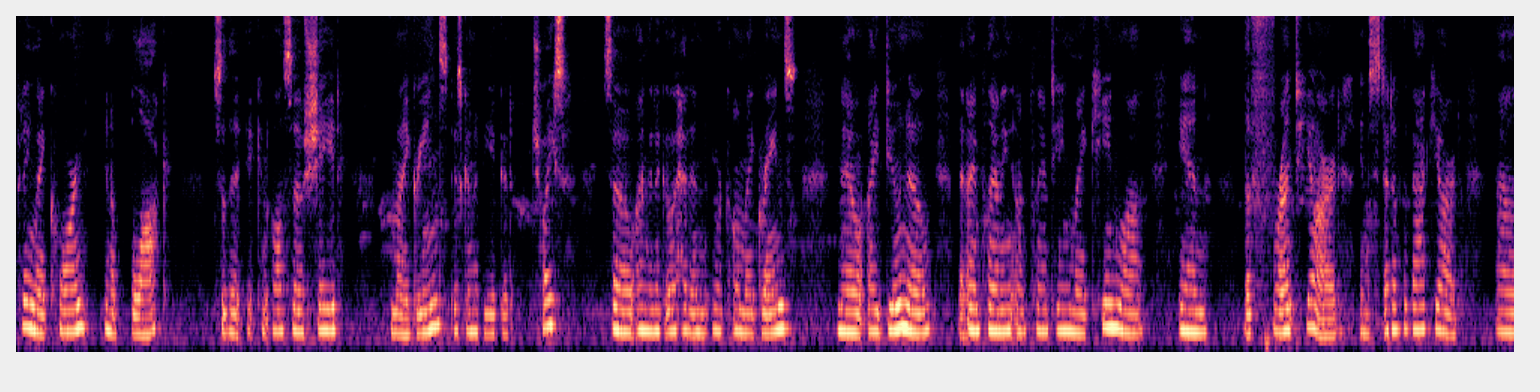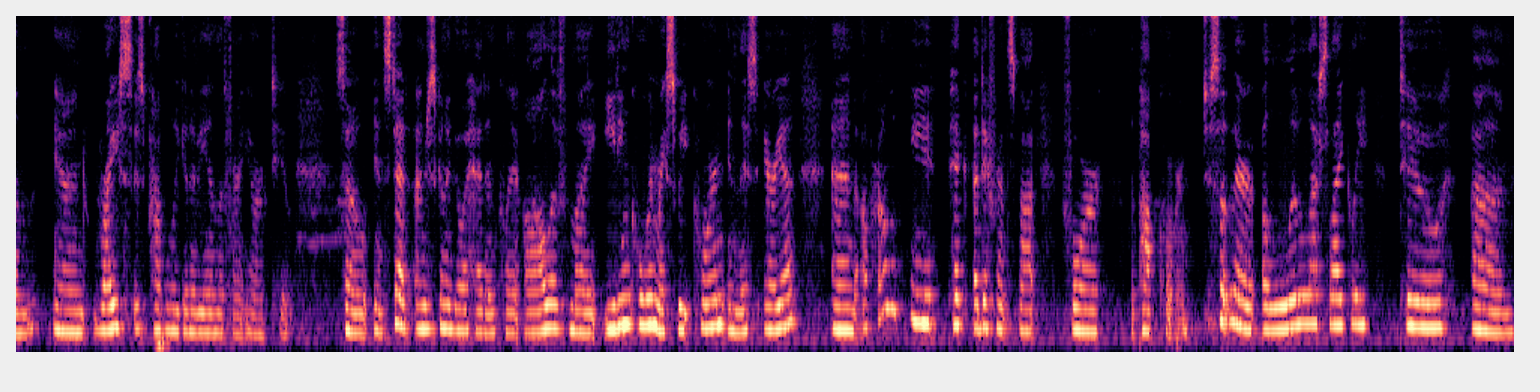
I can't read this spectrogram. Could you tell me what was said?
putting my corn in a block so that it can also shade my greens is going to be a good choice. So I'm going to go ahead and work on my grains. Now I do know that I'm planning on planting my quinoa in the front yard instead of the backyard. Um, and rice is probably going to be in the front yard too. So instead, I'm just going to go ahead and plant all of my eating corn, my sweet corn in this area. And I'll probably pick a different spot for the popcorn, just so they're a little less likely to um,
